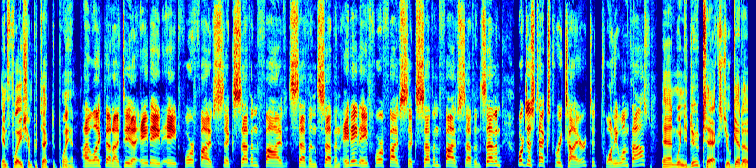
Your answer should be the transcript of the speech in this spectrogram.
inflation protected plan. I like that idea. 888 456 7577. 888 456 7577. Or just text retire to 21000. And when you do text, you'll get a,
